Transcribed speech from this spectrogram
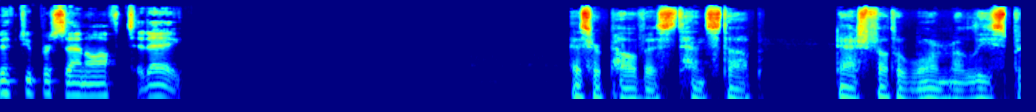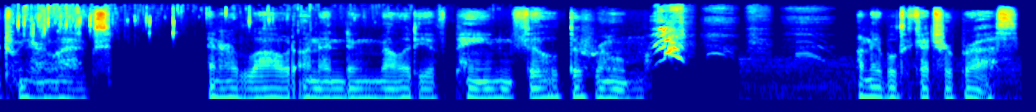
50% off today. As her pelvis tensed up, Dash felt a warm release between her legs, and her loud, unending melody of pain filled the room. Unable to catch her breath,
